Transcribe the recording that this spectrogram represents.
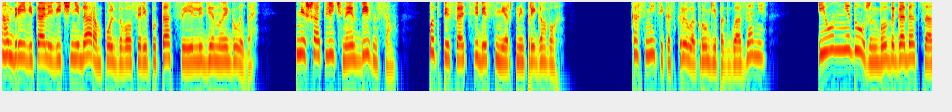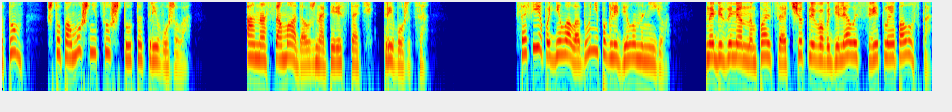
Андрей Витальевич недаром пользовался репутацией ледяной глыбы. Мешать личное с бизнесом, подписать себе смертный приговор. Косметика скрыла круги под глазами, и он не должен был догадаться о том, что помощницу что-то тревожило. Она сама должна перестать тревожиться. София подняла ладонь и поглядела на нее. На безымянном пальце отчетливо выделялась светлая полоска,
